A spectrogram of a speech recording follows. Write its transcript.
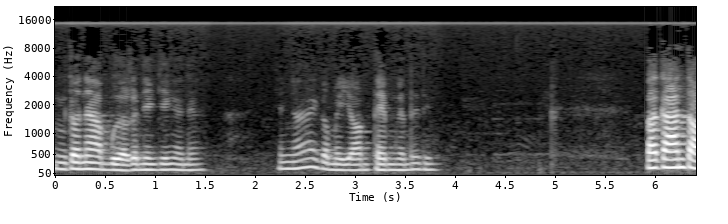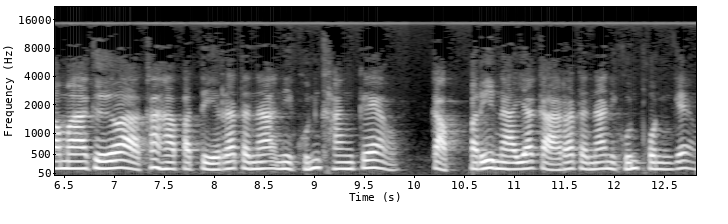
มันก็น่าเบื่อกันจริงๆอะนะ ยังไงก็ไม่ยอมเต็มกันได้ดิประการต่อมาคือว่าขหาปฏิรัตนะนี่ขุนคังแก้ว กับปรินายการัตนะนี่ขุนพลแก้ว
